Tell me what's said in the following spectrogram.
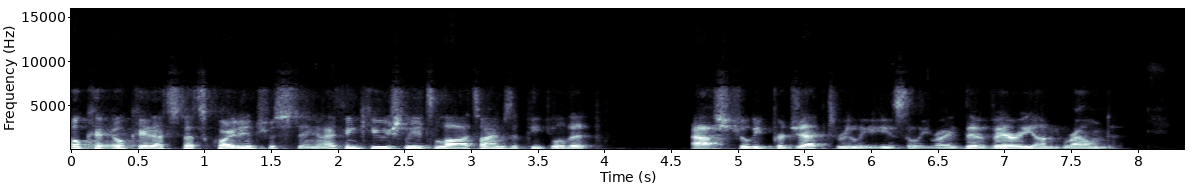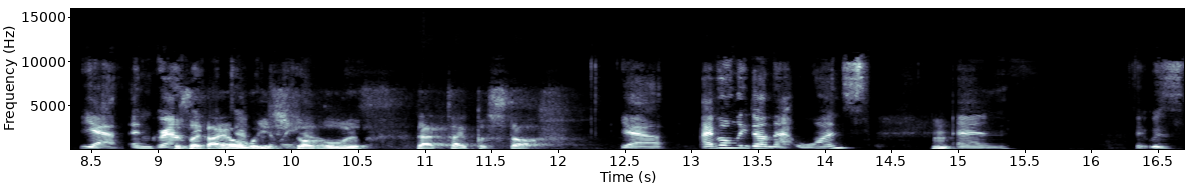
okay okay that's that's quite interesting and i think usually it's a lot of times the people that astrally project really easily, right? They're very ungrounded. Yeah, and grounded. It's like I always struggle help. with that type of stuff. Yeah, I've only done that once, hmm. and it was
